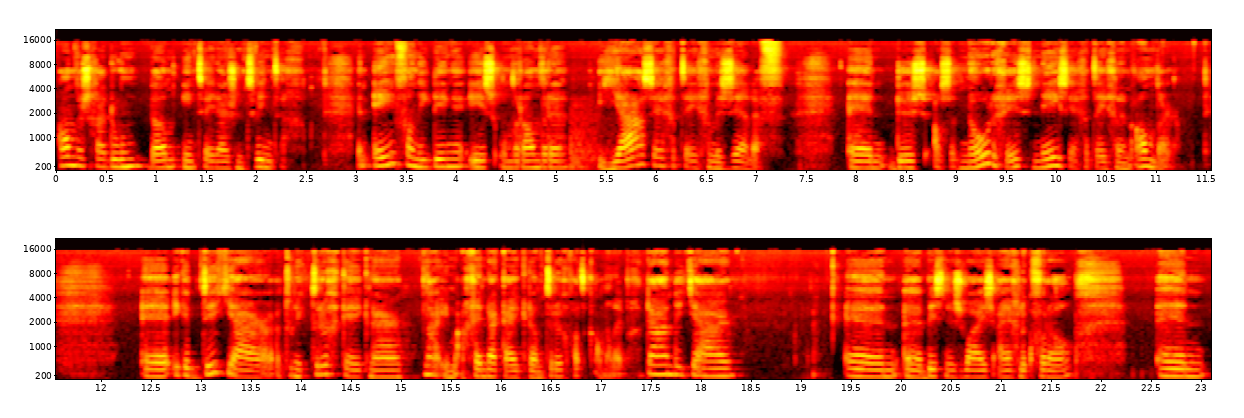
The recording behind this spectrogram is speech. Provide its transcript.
anders ga doen dan in 2020. En een van die dingen is onder andere ja zeggen tegen mezelf. En dus als het nodig is, nee zeggen tegen een ander. Uh, ik heb dit jaar, toen ik terugkeek naar, nou in mijn agenda kijk ik dan terug wat ik allemaal heb gedaan dit jaar. En uh, business-wise eigenlijk vooral. En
